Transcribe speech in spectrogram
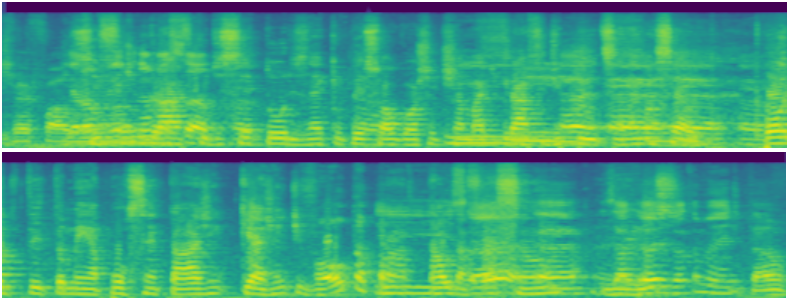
tiver Se falando. for Geralmente, um né, gráfico de É. setores, né? Que o pessoal gosta de chamar de gráfico de É, pizza, né, é, Marcelo? é, é. Pode ter também a porcentagem, que a gente volta para tal da é, fração. é, não é exa- isso? exatamente. Então,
